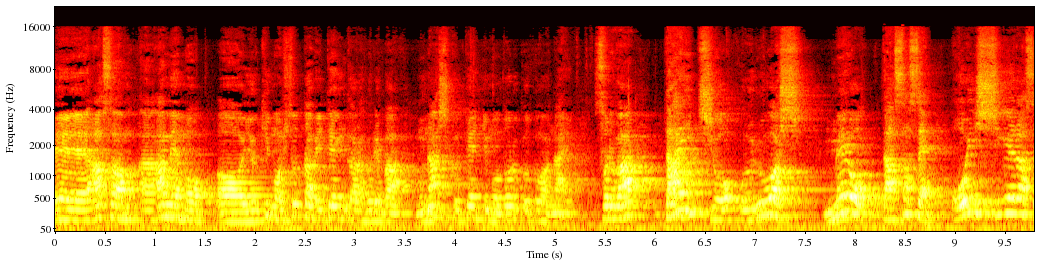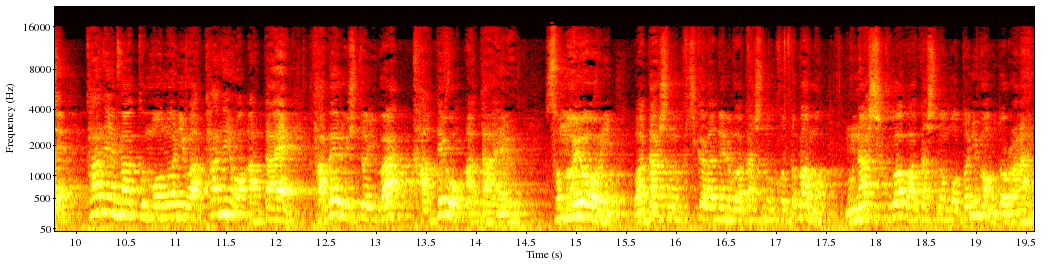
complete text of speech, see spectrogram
えー、朝雨も雪もひとたび天から降れば虚しく天に戻ることはない。それは大地を潤し芽を出させ生い茂らせ種まく者には種を与え食べる人には糧を与える。そのように私の口から出る私の言葉も虚しくは私のもとにも戻らない。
